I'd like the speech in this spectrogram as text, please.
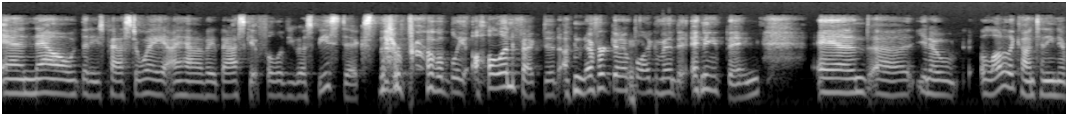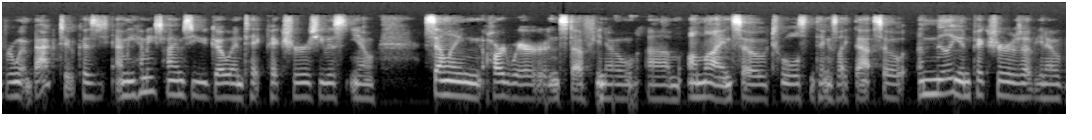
And now that he's passed away, I have a basket full of USB sticks that are probably all infected. I'm never going to plug them into anything and uh, you know a lot of the content he never went back to because i mean how many times do you go and take pictures? He was you know selling hardware and stuff you know um, online so tools and things like that. So a million pictures of you know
